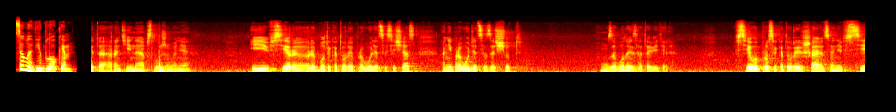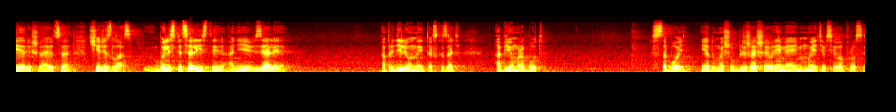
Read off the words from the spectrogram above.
силові блоки. Это гарантийное обслуживание. И все ра- работы, которые проводятся сейчас, они проводятся за счет ну, завода-изготовителя. Все вопросы, которые решаются, они все решаются через ЛАЗ. Были специалисты, они взяли определенный, так сказать, объем работ с собой. Я думаю, что в ближайшее время мы эти все вопросы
